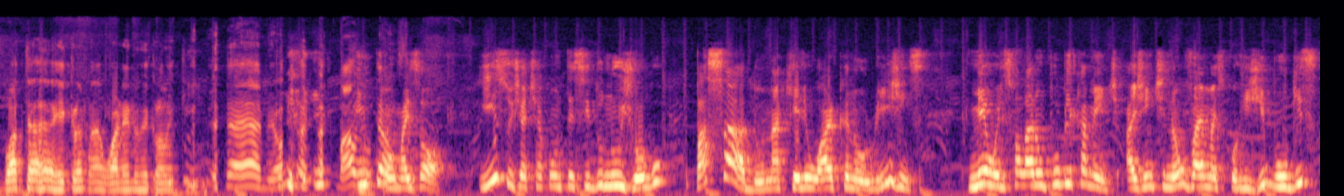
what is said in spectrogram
Bota reclama, a Warner não reclama aqui. É, meu. Maluco Então, isso. mas ó, isso já tinha acontecido no jogo passado, naquele Arkham Origins. Meu, eles falaram publicamente: a gente não vai mais corrigir bugs,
